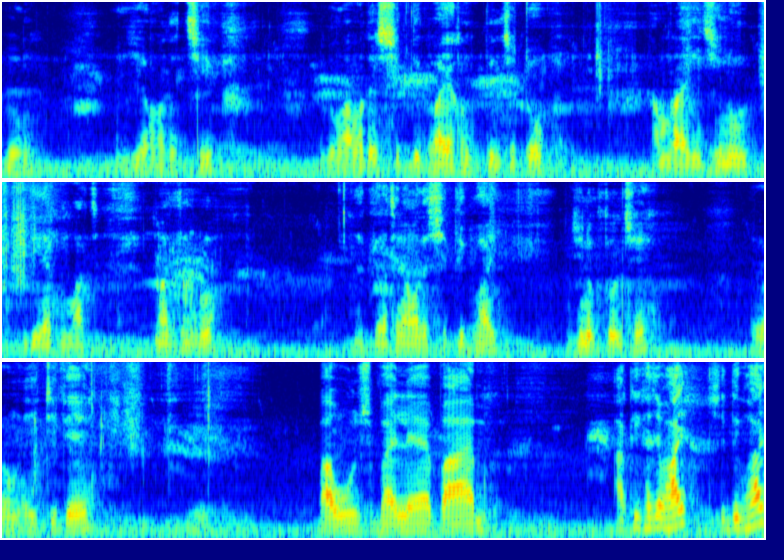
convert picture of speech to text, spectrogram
এবং এই যে আমাদের ছিপ, এবং আমাদের সিদ্দিক ভাই এখন তুলছে টোপ। আমরা এই যে ঝিনুক দিয়ে এখন মাছ মাছ ধরবো। দেখতে পাচ্ছেন আমাদের সিদ্দিক ভাই। ঝিনুক তুলছে এবং এইটিতে বাউস বাইলে বাম। আর কি খাচ্ছে ভাই? সিদ্দিক ভাই?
